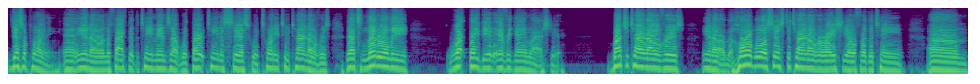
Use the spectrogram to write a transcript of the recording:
disappointing. And you know, and the fact that the team ends up with 13 assists with 22 turnovers, that's literally what they did every game last year. Bunch of turnovers, you know, horrible assist to turnover ratio for the team. Um,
